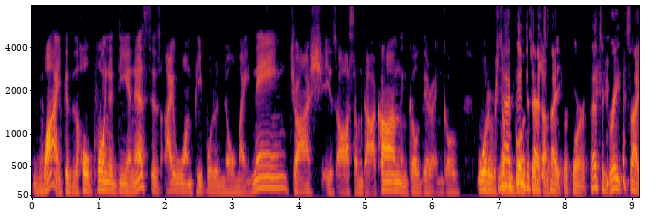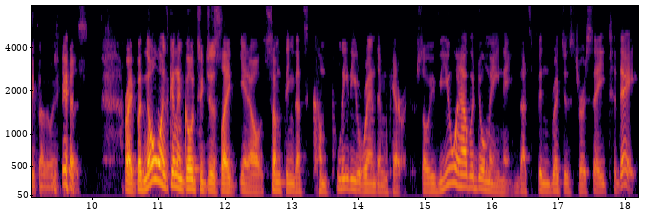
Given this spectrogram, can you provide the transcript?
Why? Because the whole point of DNS is I want people to know my name, Josh is joshisawesome.com, and go there and go order some yeah, I've been to that site before. That's a great site, by the way. yes. Right. But no one's going to go to just like, you know, something that's completely random character. So if you have a domain name that's been registered, say today,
